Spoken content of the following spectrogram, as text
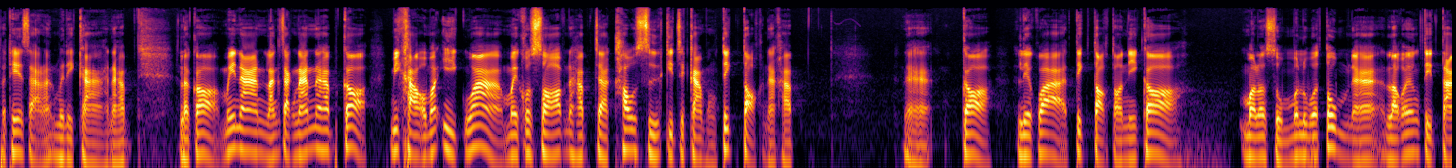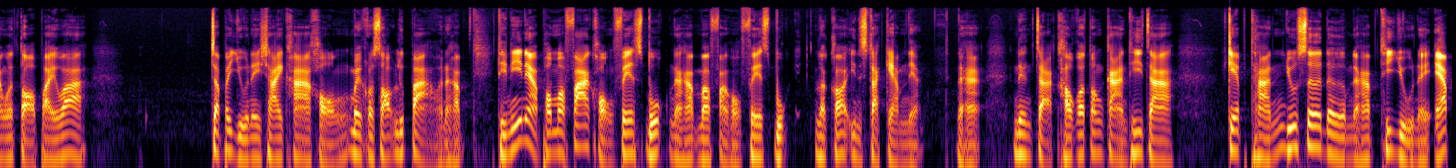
ประเทศสหรัฐอเมริกานะครับ แล้วก็ไม่นานหลังจากนั้นนะครับ ก็มีข่าวออกมาอีกว่า Microsoft นะครับจะเข้าซื้อกิจกรรมของ TikTok นะครับนะฮะ ก็เรียกว่า TikTok ตอนนี้ก็มรสุมมรุมตุ้มนะฮะเราก็ต้องติดตามกันต่อไปว่า จะไปอยู่ในชายคาของ Microsoft หรือเปล่านะครับ ทีนี้เนี่ยพอมาฝ้าของ Facebook นะครับมาฝั่งของ Facebook แล้วก็ Instagram เนี่ยนะฮะเนื่องจากเขาก็ต้องการที่จะเก็บฐานยูเซอร์เดิมนะครับ ที่อยู่ในแอป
